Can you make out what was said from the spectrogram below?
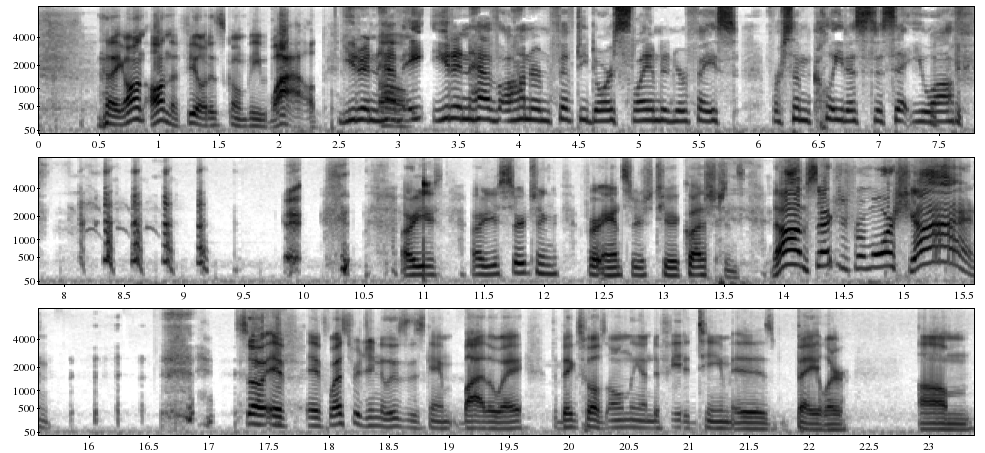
like on on the field, it's going to be wild. You didn't have Oh. eight, you didn't have 150 doors slammed in your face for some Cletus to set you off. Are you are you searching for answers to your questions? No, I'm searching for more shine. so if if West Virginia loses this game, by the way, the Big 12's only undefeated team is Baylor. Um,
